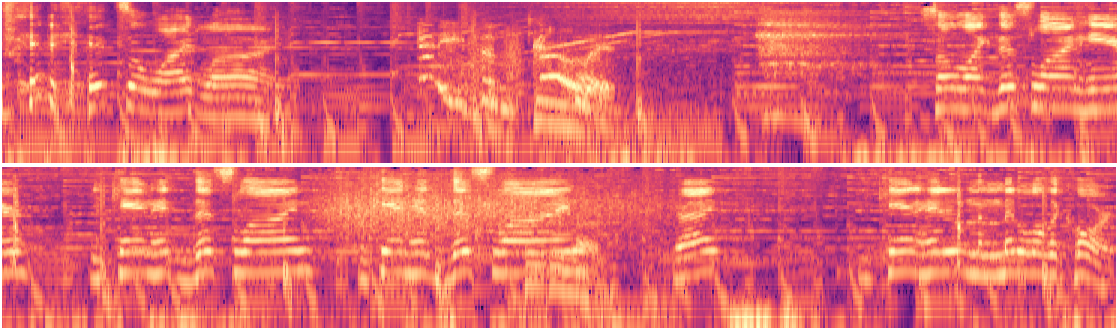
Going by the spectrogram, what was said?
If it hits a white line. So like this line here, you can't hit this line, you can't hit this line, right? You can't hit it in the middle of the court.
